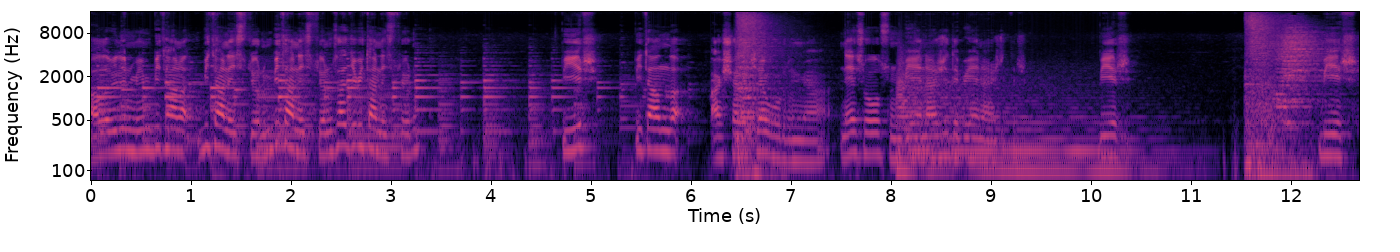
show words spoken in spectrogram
Alabilir miyim? Bir tane bir tane istiyorum. Bir tane istiyorum. Sadece bir tane istiyorum. Bir. Bir tane da aşağıdakine vurdum ya. Neyse olsun. Bir enerji de bir enerjidir. Bir. Bir.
